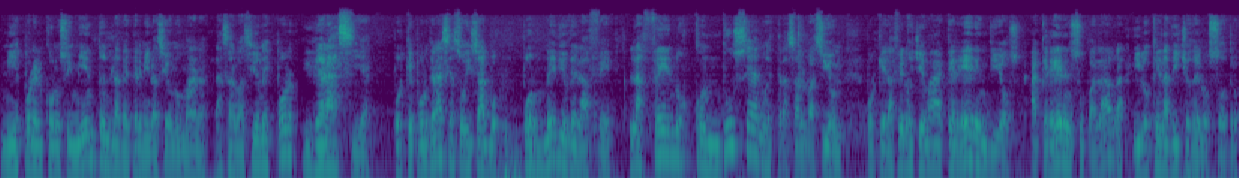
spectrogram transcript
ni es por el conocimiento ni la determinación humana. La salvación es por gracia porque por gracia soy salvo por medio de la fe. La fe nos conduce a nuestra salvación, porque la fe nos lleva a creer en Dios, a creer en su palabra y lo que Él ha dicho de nosotros.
